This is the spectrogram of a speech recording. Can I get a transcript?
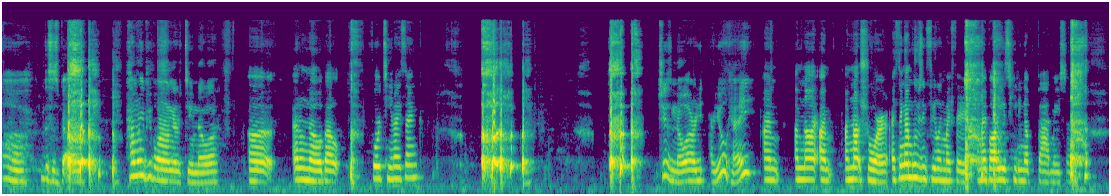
Oh, this is bad. How many people are on your team, Noah? Uh I don't know, about 14 I think. Jeez, Noah, are you are you okay? I'm I'm not I'm I'm not sure. I think I'm losing feeling in my face and my body is heating up bad, Mason.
